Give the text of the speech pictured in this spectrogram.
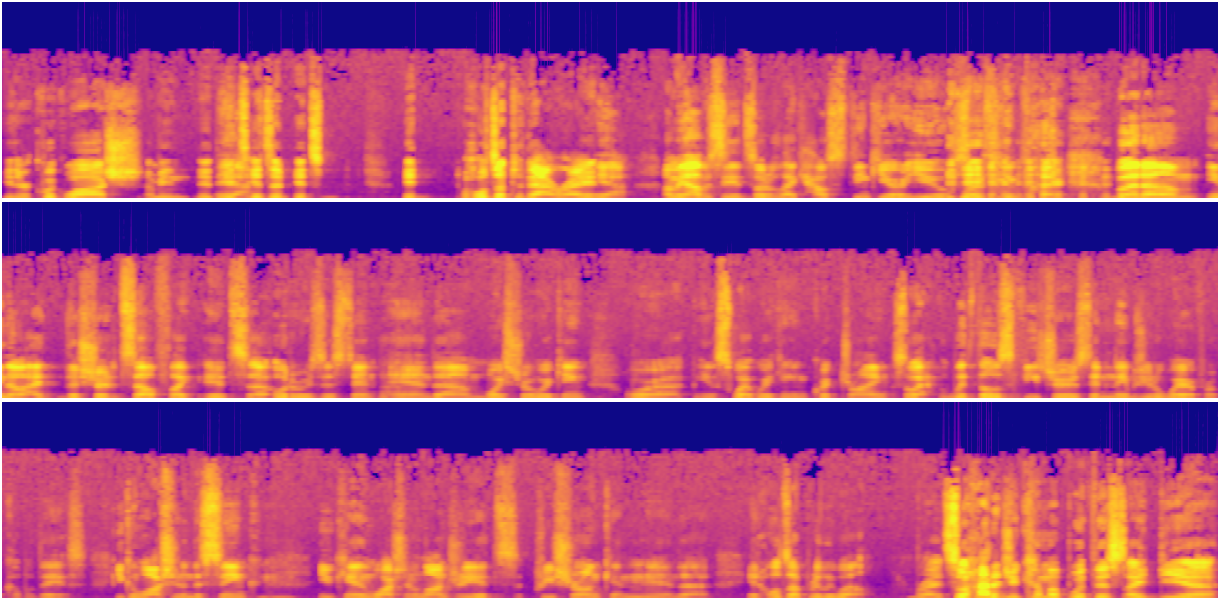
either a quick wash. I mean it, it's it's a it's it holds up to that, right? yeah i mean obviously it's sort of like how stinky are you sort of thing but, but um you know I, the shirt itself like it's uh, odor resistant and um, moisture wicking or uh, you know sweat wicking and quick drying. So uh, with those features it enables you to wear it for a couple of days. You can wash it in the sink. You can wash it in laundry. It's pre-shrunk and, and uh, it holds up really well. Right. So how did you come up with this idea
